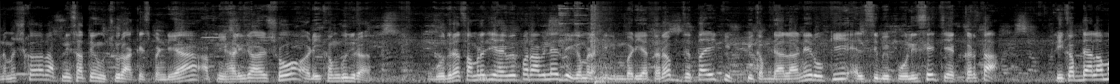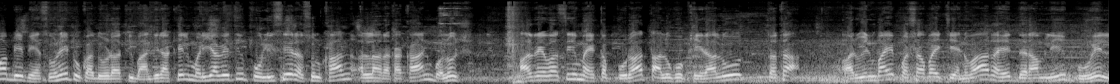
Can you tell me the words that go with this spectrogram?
નમસ્કાર, આપની સાથે હું છું રાકેશ પંડ્યા. આપની હાલી રહ્યા છો અડીખમ ગુજરાત. ગોધરા સામ્રાજ્ય હાઈવે પર આવેલા દેગમડાથી લીંબડિયા તરફ જતા એક પિકઅપ ડાલાને રોકી એલસીબી પોલીસે ચેક કરતા. પિકઅપ ડાલામાં બે ભેંસોને ટૂંકા દોરડાથી બાંધી રાખેલ મળી આવેથી પોલીસે રસુલ ખાન અલ્લાહ રખા ખાન, બલોચ, હાલ રહેવાસી મહેકપુરા તાલુકો ખેરાલુ તથા અરવિંદભાઈ, પશાભાઈ ચેનવા રહે દરામલી, ભુવેલ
